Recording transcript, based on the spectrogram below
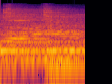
for you.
